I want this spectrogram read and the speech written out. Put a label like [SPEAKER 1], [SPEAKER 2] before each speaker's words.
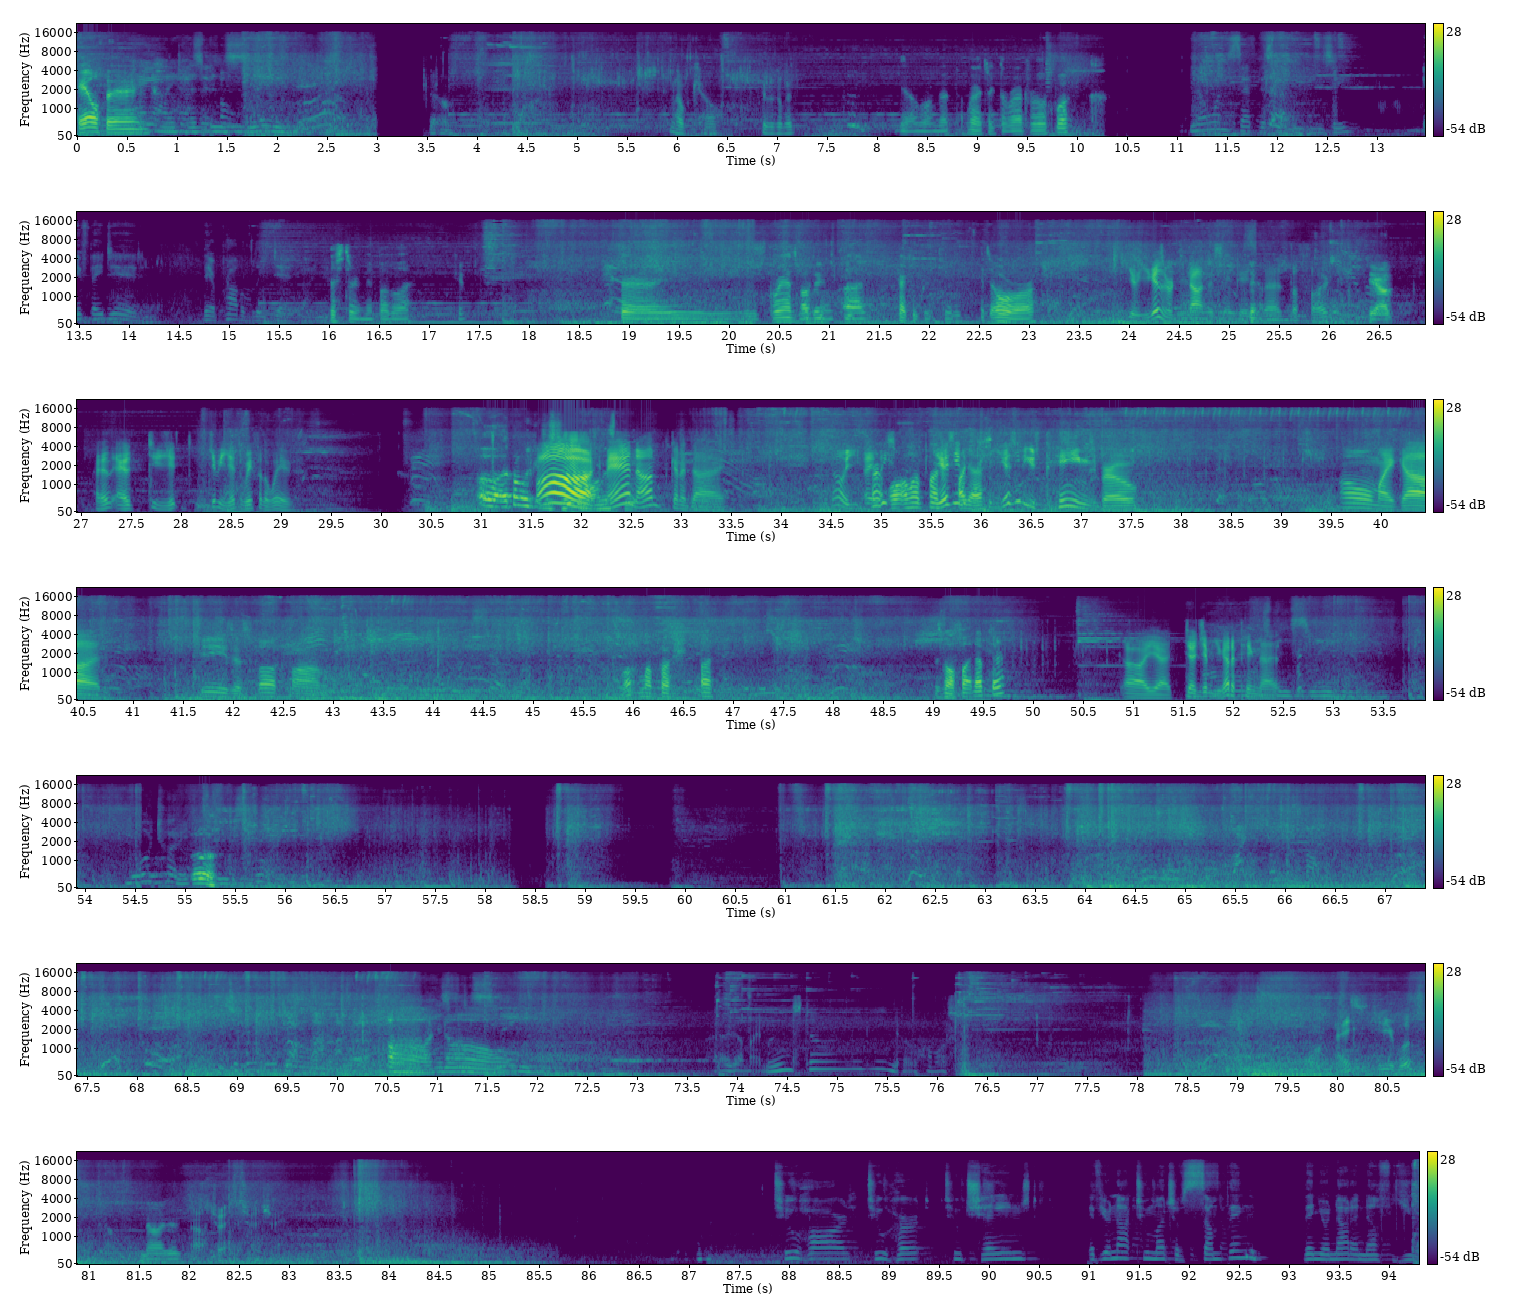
[SPEAKER 1] Hail thing.
[SPEAKER 2] Yeah.
[SPEAKER 3] No kill. Give it a bit.
[SPEAKER 1] Yeah, I'm on that. I'm gonna take the red real quick.
[SPEAKER 4] No one said this would be easy. If they did, they're probably dead by now.
[SPEAKER 1] There's three mid, by the way.
[SPEAKER 3] Okay.
[SPEAKER 1] There, Brand's
[SPEAKER 2] I'll be-
[SPEAKER 1] working. Uh, Becky too. It's Aurora.
[SPEAKER 3] Yo, you guys were not on the same page for that. The fuck?
[SPEAKER 2] Yeah.
[SPEAKER 3] I, didn't- I, dude, you, Jimmy, you have to wait for the wave.
[SPEAKER 2] Oh, I thought we could just take
[SPEAKER 3] Fuck, man. I'm gonna die. No, you, at
[SPEAKER 1] Sure,
[SPEAKER 3] least
[SPEAKER 1] well, I'm gonna
[SPEAKER 3] you guys, need
[SPEAKER 1] I
[SPEAKER 3] to,
[SPEAKER 1] guess.
[SPEAKER 3] you guys need to use pings, bro. Oh my god. Jesus fuck, mom.
[SPEAKER 1] Well, I'm gonna push. Bye. Is Malphite up there?
[SPEAKER 3] Uh, yeah, yeah, Jim, you gotta ping that.
[SPEAKER 2] Ugh.
[SPEAKER 3] Got moonstone, maybe? No, almost. Nice. Did you get your blue?
[SPEAKER 2] No, I didn't.
[SPEAKER 3] Oh, try, try, try.
[SPEAKER 4] Too hard, too hurt, too changed. If you're not too much of something, then you're not enough you.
